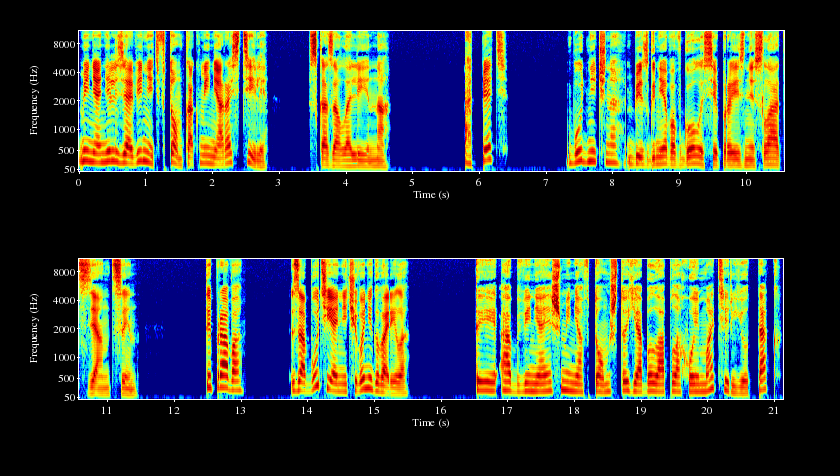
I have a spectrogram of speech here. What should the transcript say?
«Меня нельзя винить в том, как меня растили», — сказала Лина. «Опять?» Буднично, без гнева в голосе произнесла Цзян Цин. «Ты права. Забудь, я ничего не говорила». «Ты обвиняешь меня в том, что я была плохой матерью, так?»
